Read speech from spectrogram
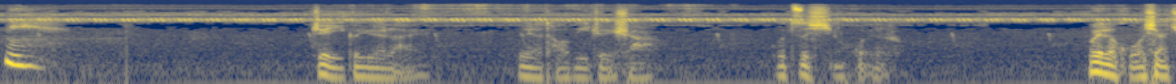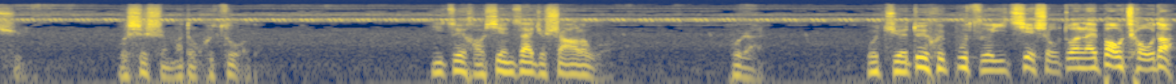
你这一个月来。为了逃避追杀，我自行毁了。为了活下去，我是什么都会做的。你最好现在就杀了我，不然，我绝对会不择一切手段来报仇的。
